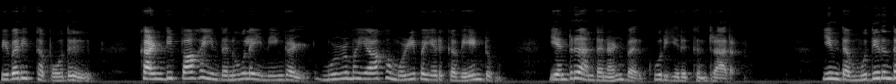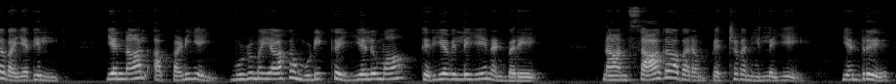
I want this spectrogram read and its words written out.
விவரித்தபோது கண்டிப்பாக இந்த நூலை நீங்கள் முழுமையாக மொழிபெயர்க்க வேண்டும் என்று அந்த நண்பர் கூறியிருக்கின்றார். இந்த முதிர்ந்த வயதில் என்னால் அப்பணியை முழுமையாக முடிக்க இயலுமா தெரியவில்லையே நண்பரே. நான் சாகாவரம் பெற்றவன் இல்லையே என்று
